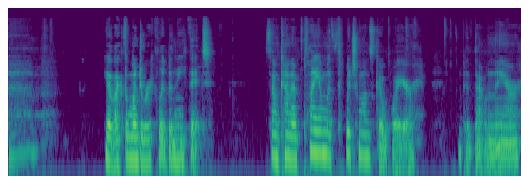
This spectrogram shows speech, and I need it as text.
um, yeah, like the one directly beneath it. So I'm kind of playing with which ones go where. Put that one there.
